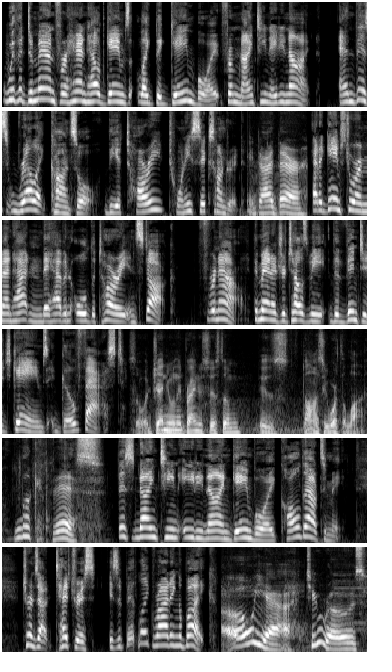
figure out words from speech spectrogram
With a demand for handheld games like the Game Boy from 1989. And this relic console, the Atari 2600. He died there. At a game store in Manhattan, they have an old Atari in stock. For now. The manager tells me the vintage games go fast. So a genuinely brand new system is honestly worth a lot. Look at this. This 1989 Game Boy called out to me. Turns out Tetris is a bit like riding a bike. Oh, yeah. Two rows.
